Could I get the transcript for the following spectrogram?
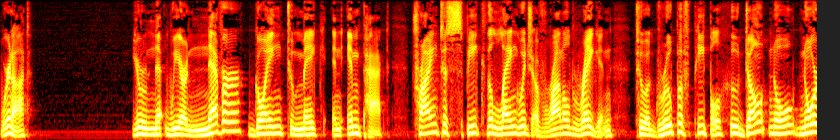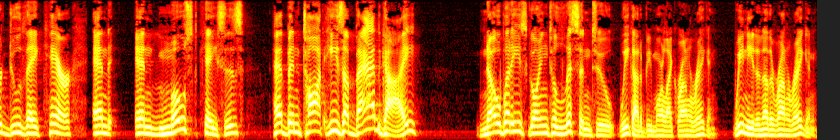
We're not. You're ne- we are never going to make an impact trying to speak the language of Ronald Reagan to a group of people who don't know nor do they care and in most cases have been taught he's a bad guy nobody's going to listen to we got to be more like Ronald Reagan. We need another Ronald Reagan.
